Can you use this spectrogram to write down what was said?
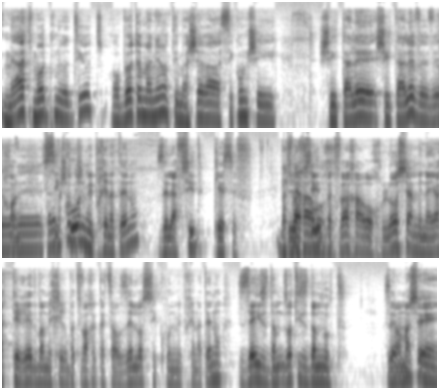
מעט מאוד תנודתיות, הוא הרבה יותר מעניין אותי מאשר הסיכון שהיא, שהיא תעלה, שהיא תעלה ו... נכון. ותעלה סיכון מבחינתנו זה להפסיד כסף. בטווח להפסיד הארוך. בטווח הארוך, לא שהמניה תרד במחיר בטווח הקצר, זה לא סיכון מבחינתנו, זה הזדמנ... זאת הזדמנות. זה ממש אה,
